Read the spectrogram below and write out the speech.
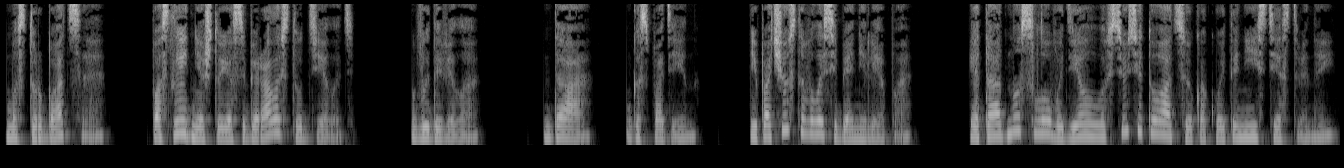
Мастурбация? Последнее, что я собиралась тут делать. Выдавила. Да, господин. И почувствовала себя нелепо. Это одно слово делало всю ситуацию какой-то неестественной.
